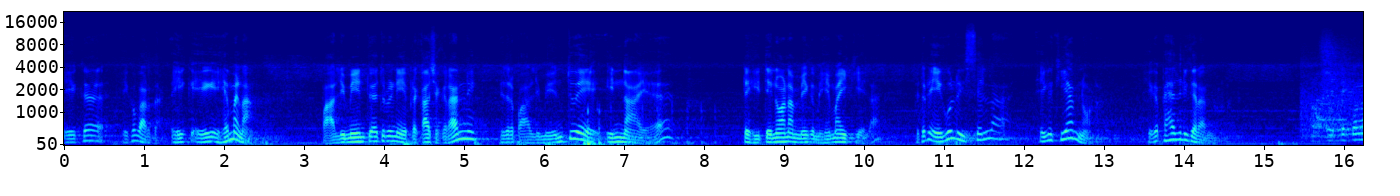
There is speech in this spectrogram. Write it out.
ඒක ඒක වරදක්. ඒක ඒ එහෙමනම් පාර්ලිමේන්තුව ඇතුළේ ප්‍රකාශ කරන්නේ. ඒතර පාර්ලිමේන්තුවේ ඉන්න අයට හිතෙනවා නම් මේක මෙහෙමයි කියලා. ඒතර ඒගොල්ලෝ ඉස්සෙල්ලා ඒක කියන්න ඕන. ඒක පැහැදිලි කරන්න ඕන. ඒත් එක්කම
